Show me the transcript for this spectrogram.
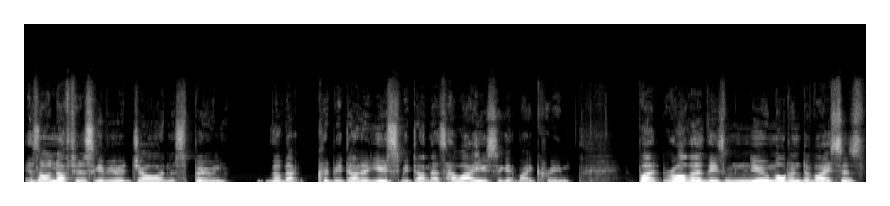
it's not enough to just give you a jar and a spoon though that could be done. It used to be done. That's how I used to get my cream. But rather, these new modern devices,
